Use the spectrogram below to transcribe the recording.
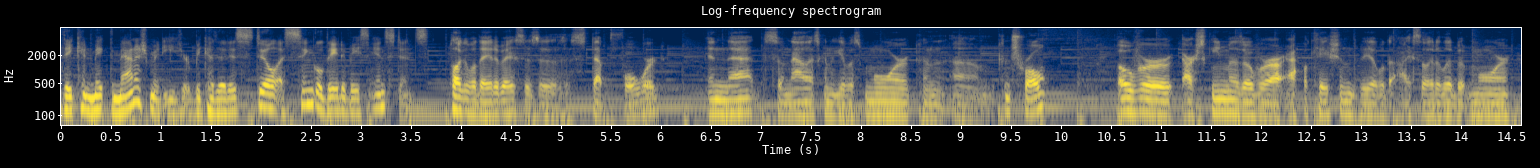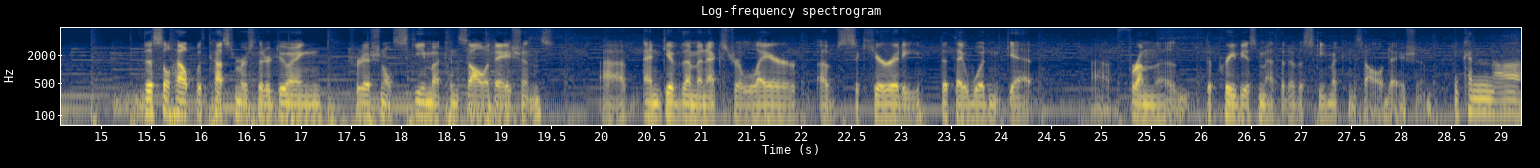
they can make the management easier because it is still a single database instance. Pluggable databases is a step forward in that. So now that's going to give us more con um, control over our schemas, over our application to be able to isolate a little bit more. This will help with customers that are doing traditional schema consolidations uh, and give them an extra layer of security that they wouldn't get uh, from the, the previous method of a schema consolidation. You can uh,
